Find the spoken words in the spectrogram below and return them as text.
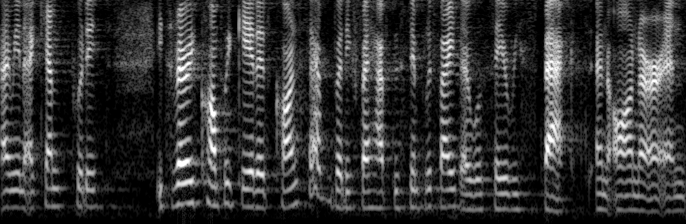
I mean, I can't put it, it's a very complicated concept, but if I have to simplify it, I will say respect and honor. And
